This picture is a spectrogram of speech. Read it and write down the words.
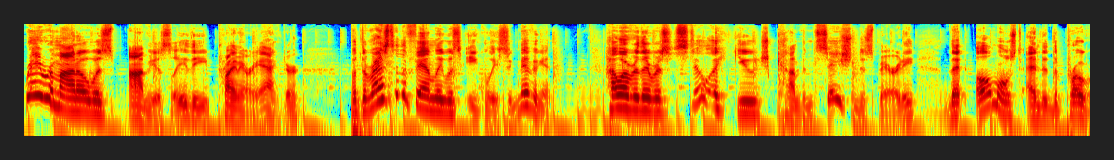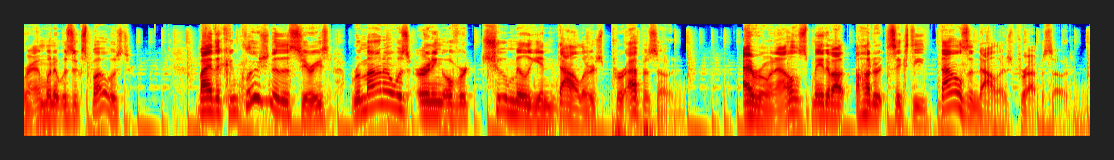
Ray Romano was obviously the primary actor, but the rest of the family was equally significant. However, there was still a huge compensation disparity that almost ended the program when it was exposed. By the conclusion of the series, Romano was earning over $2 million per episode. Everyone else made about $160,000 per episode.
